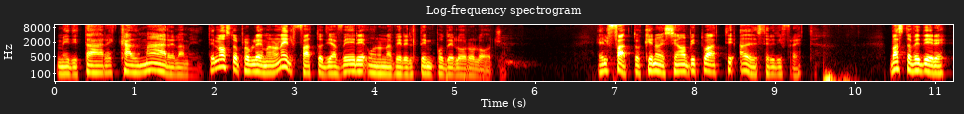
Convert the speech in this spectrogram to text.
meditare, calmare la mente. Il nostro problema non è il fatto di avere o non avere il tempo dell'orologio, è il fatto che noi siamo abituati ad essere di fretta. Basta vedere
